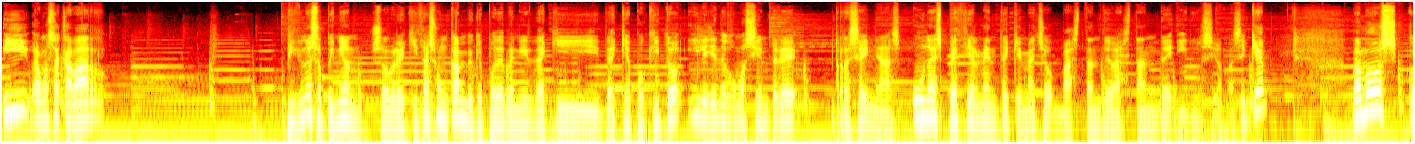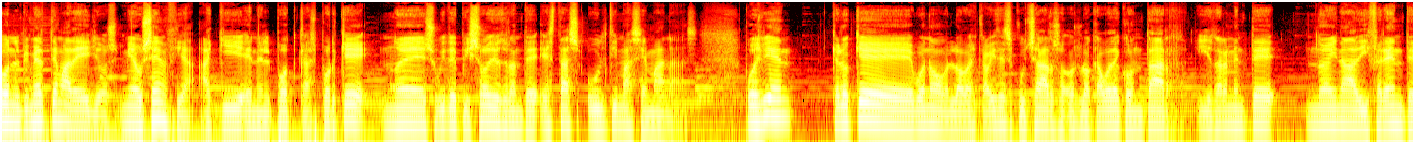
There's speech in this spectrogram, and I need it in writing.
Y vamos a acabar pidiendo su opinión sobre quizás un cambio que puede venir de aquí, de aquí a poquito y leyendo como siempre reseñas, una especialmente que me ha hecho bastante, bastante ilusión. Así que vamos con el primer tema de ellos, mi ausencia aquí en el podcast, ¿por qué no he subido episodios durante estas últimas semanas? Pues bien, creo que, bueno, lo acabáis de escuchar, os lo acabo de contar y realmente no hay nada diferente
